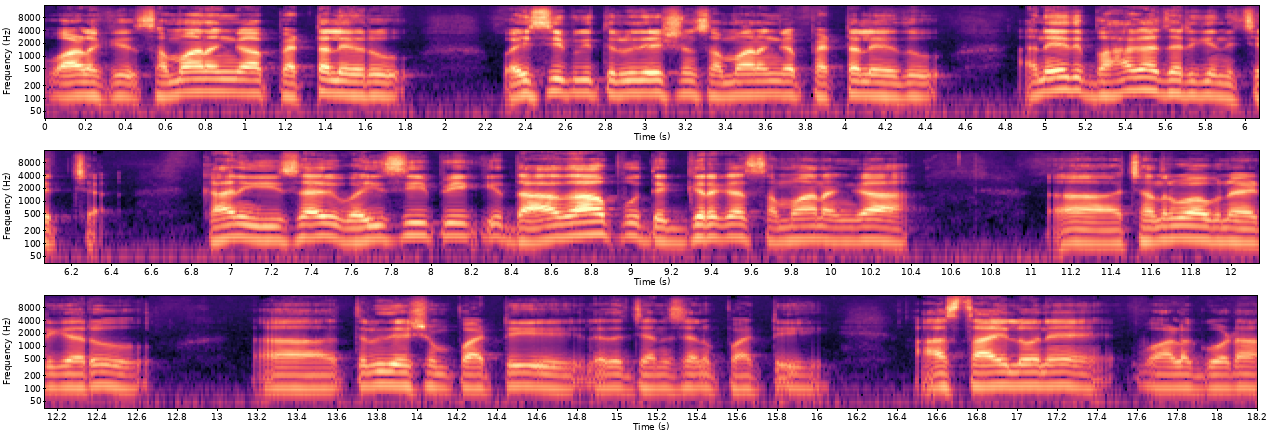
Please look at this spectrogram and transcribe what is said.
వాళ్ళకి సమానంగా పెట్టలేరు. వైసీపీకి తెలుగుదేశం సమానంగా పెట్టలేదు అనేది బాగా జరిగింది చర్చ. కానీ ఈసారి వైసీపీకి దాదాపు దగ్గరగా సమానంగా చంద్రబాబు నాయుడు గారు తెలుగుదేశం పార్టీ లేదా జనసేన పార్టీ ఆ స్థాయిలోనే వాళ్ళకు కూడా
